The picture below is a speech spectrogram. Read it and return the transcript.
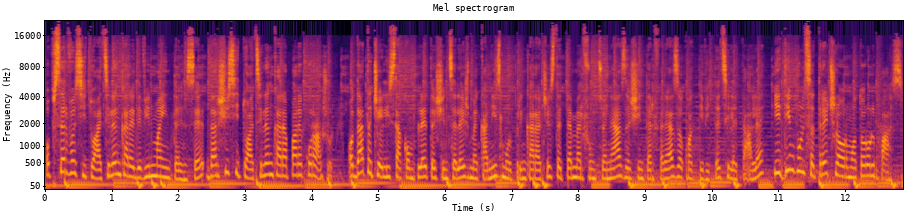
Observă situațiile în care devin mai intense, dar și situațiile în care apare curajul. Odată ce ai lista completă și înțelegi mecanismul prin care aceste temeri funcționează și interferează cu activitățile tale, e timpul să treci la următorul pas.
